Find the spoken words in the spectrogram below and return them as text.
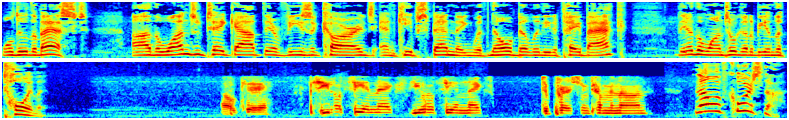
will do the best. Uh, the ones who take out their Visa cards and keep spending with no ability to pay back, they're the ones who are going to be in the toilet. Okay, so you don't see a next you don't see a next depression coming on. No, of course not.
